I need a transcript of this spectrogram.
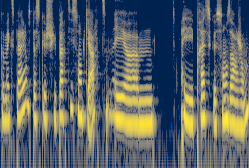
comme expérience parce que je suis partie sans carte et, et presque sans argent.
